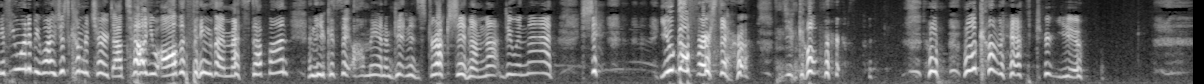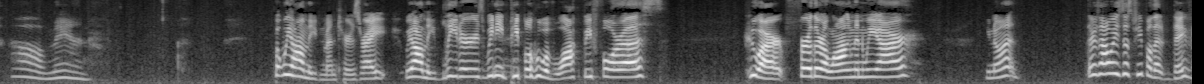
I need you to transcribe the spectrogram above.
if you want to be wise, just come to church. I'll tell you all the things I messed up on. And then you can say, oh man, I'm getting instruction. I'm not doing that. Shit. You go first, Sara. You go first. we'll come after you. Oh man. But we all need mentors, right? We all need leaders. We need people who have walked before us, who are further along than we are. You know what? There's always those people that they've,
